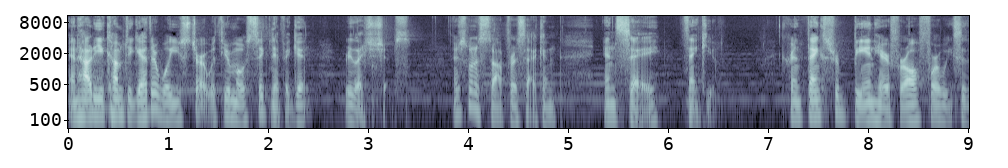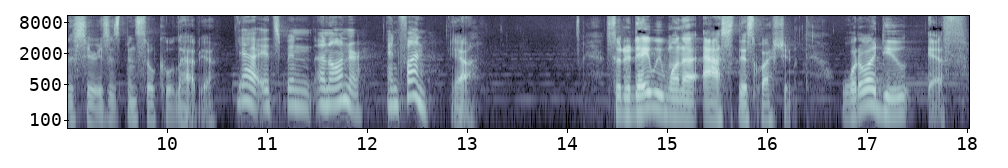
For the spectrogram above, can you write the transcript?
And how do you come together? Well, you start with your most significant relationships. I just want to stop for a second and say thank you. Corinne, thanks for being here for all four weeks of this series. It's been so cool to have you. Yeah, it's been an honor and fun. Yeah. So today we want to ask this question What do I do if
